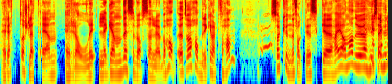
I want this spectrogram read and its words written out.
Rett og slett en rallylegende, Sebastian Løbe. Hadde, vet du hva, hadde det ikke vært for han, så kunne faktisk eh, Hei, Anna. Du, hun, hun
